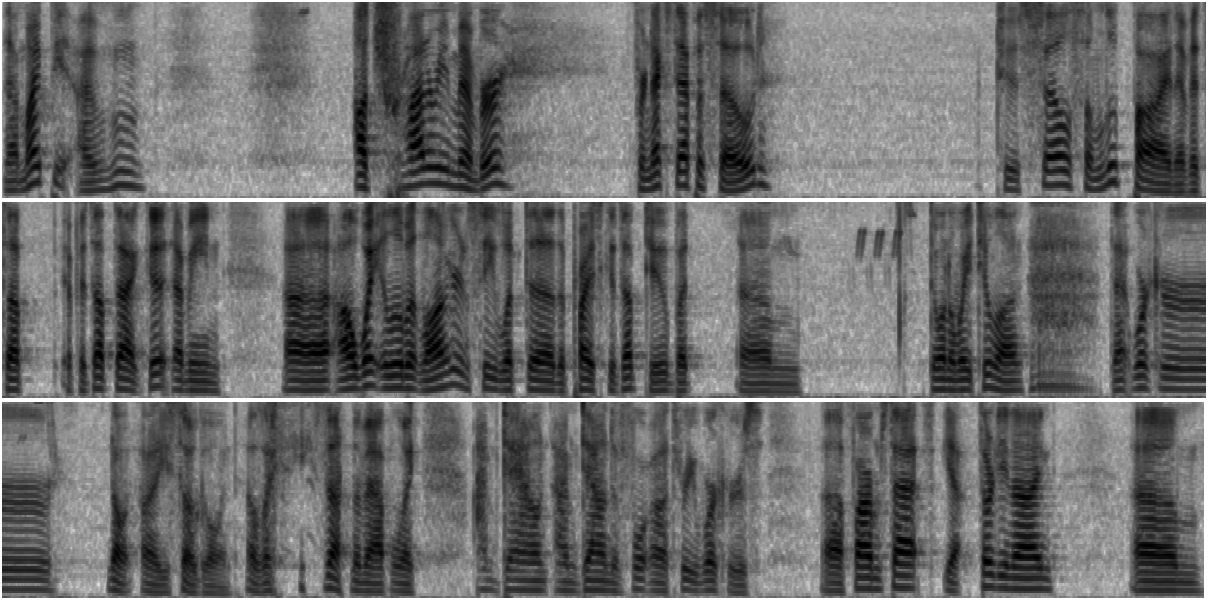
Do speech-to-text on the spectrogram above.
That might be... Um, I'll try to remember for next episode to sell some lupine if it's up if it's up that good. I mean, uh, I'll wait a little bit longer and see what uh, the price gets up to, but um, don't want to wait too long. that worker, no, oh, he's still going. I was like, he's not on the map. I'm like, I'm down. I'm down to four, uh, three workers. Uh, farm stats, yeah, 39. Um,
